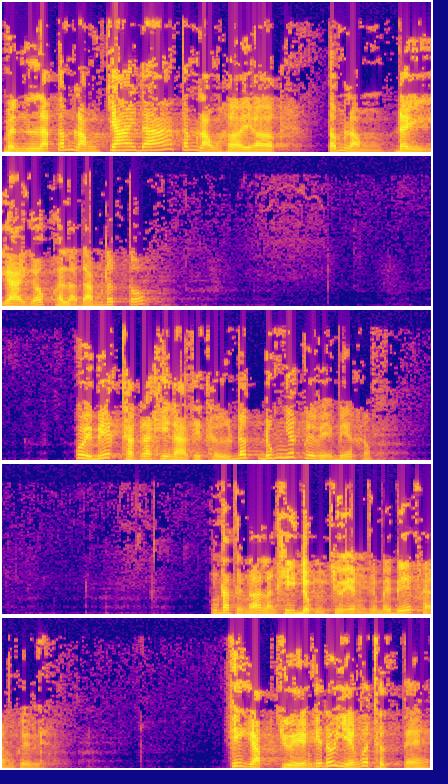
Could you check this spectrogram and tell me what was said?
Mình là tấm lòng chai đá, tấm lòng hời hợt, tấm lòng đầy gai gốc hay là đám đất tốt. Quý vị biết thật ra khi nào thì thử đất đúng nhất quý vị biết không? Chúng ta thường nói là khi đụng chuyện thì mới biết phải không quý vị? Khi gặp chuyện, khi đối diện với thực tế.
